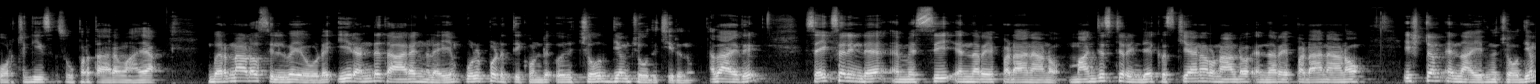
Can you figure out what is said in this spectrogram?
പോർച്ചുഗീസ് സൂപ്പർ താരമായ ബെർണാഡോ സിൽവയോട് ഈ രണ്ട് താരങ്ങളെയും ഉൾപ്പെടുത്തിക്കൊണ്ട് ഒരു ചോദ്യം ചോദിച്ചിരുന്നു. അതായത് സെയ്ക്സലിന്റെ മെസ്സി എന്നറിയപ്പെടാനാണോ മാഞ്ചസ്റ്ററിന്റെ ക്രിസ്ത്യാനോ റൊണാൾഡോ എന്നറിയപ്പെടാനാണോ ഇഷ്ടം എന്നായിരുന്നു ചോദ്യം.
